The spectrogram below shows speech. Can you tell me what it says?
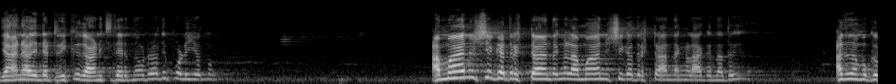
ഞാൻ അതിന്റെ ട്രിക്ക് കാണിച്ചു തരുന്നതോട് അത് പൊളിയുന്നു. അമാനുഷിക ദൃഷ്ടാന്തങ്ങൾ അമാനുഷിക ദൃഷ്ടാന്തങ്ങളാകുന്നത് അത് നമുക്ക്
